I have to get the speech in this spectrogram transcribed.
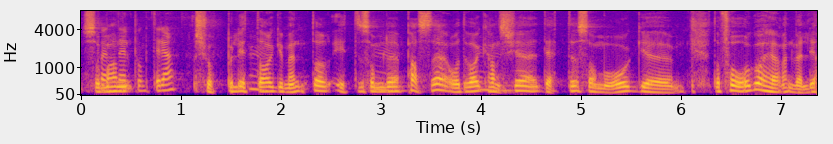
Så på en man- del punkter, ja. shopper litt argumenter ettersom det passer. Og det var kanskje dette som òg Det foregår her en veldig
